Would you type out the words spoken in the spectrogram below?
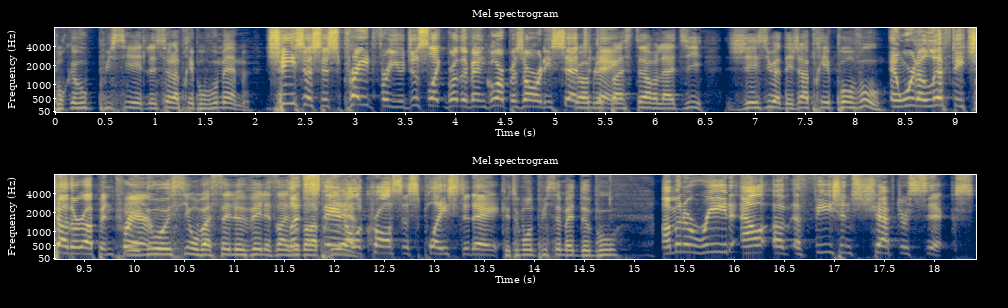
pour que vous puissiez être les seuls à prier pour vous-même. Jesus has prayed for you, just like Brother Van Gorp has already said Comme le pasteur l'a dit, Jésus a déjà prié pour vous. And we're to lift each other up in Et prayer. nous aussi, on va s'élever les uns les autres dans la stand prière. all across this place today. Que tout le monde puisse se mettre debout. I'm going to read out of Ephesians chapter 6.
